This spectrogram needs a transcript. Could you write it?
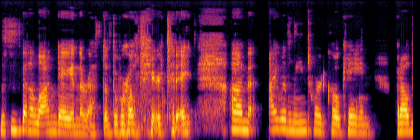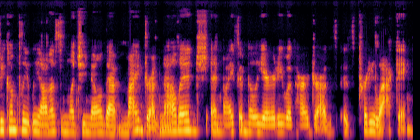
This has been a long day in the rest of the world here today. Um, I would lean toward cocaine, but I'll be completely honest and let you know that my drug knowledge and my familiarity with hard drugs is pretty lacking.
